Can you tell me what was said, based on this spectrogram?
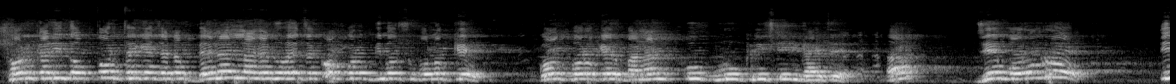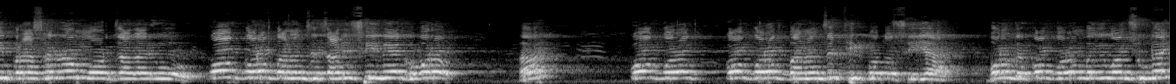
সরকারি দপ্তর থেকে যেটা ব্যানার লাগানো হয়েছে ককবরক দিবস উপলক্ষে ককবরকের বানান খুব মুখ নিচির গাইতে? যে તીપરાસરનો મોરજાદારીઓ કોક બરોક બાનન છે ચારી સીને ઘોબરો હા કોક બરોક કોક બરોક બાનન છે ઠીક মতো সিয়া বরং কোক গরম বাগি ওয়ান শুনাই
